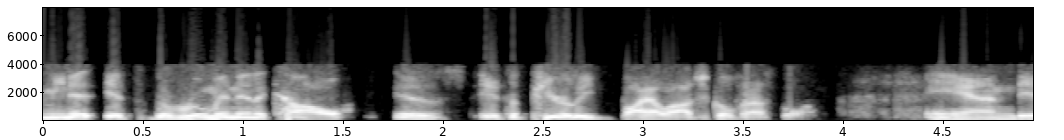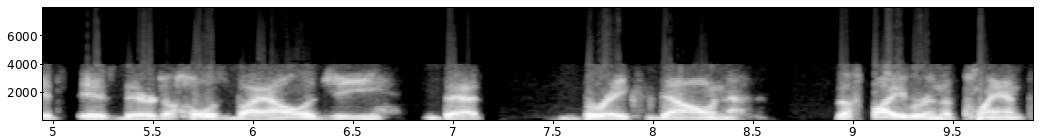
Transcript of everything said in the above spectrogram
I mean, it, it's the rumen in a cow is it's a purely biological vessel, and it's it's there to host biology that breaks down the fiber in the plant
